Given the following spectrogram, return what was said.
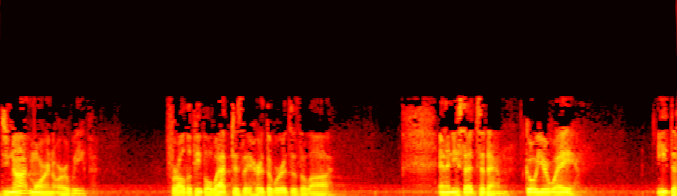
Do not mourn or weep. For all the people wept as they heard the words of the law. And then he said to them, Go your way. Eat the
